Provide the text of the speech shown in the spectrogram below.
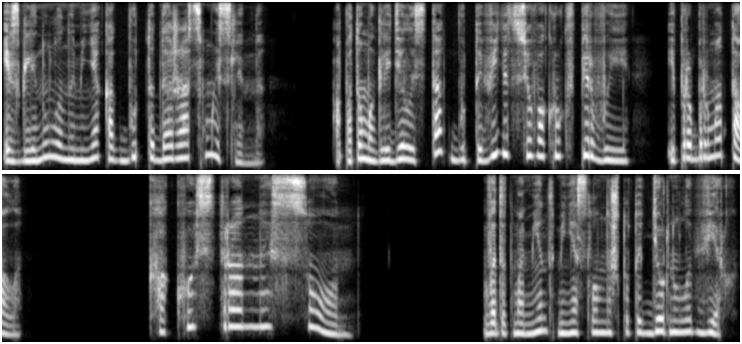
и взглянула на меня как будто даже осмысленно, а потом огляделась так, будто видит все вокруг впервые — и пробормотала. «Какой странный сон!» В этот момент меня словно что-то дернуло вверх.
